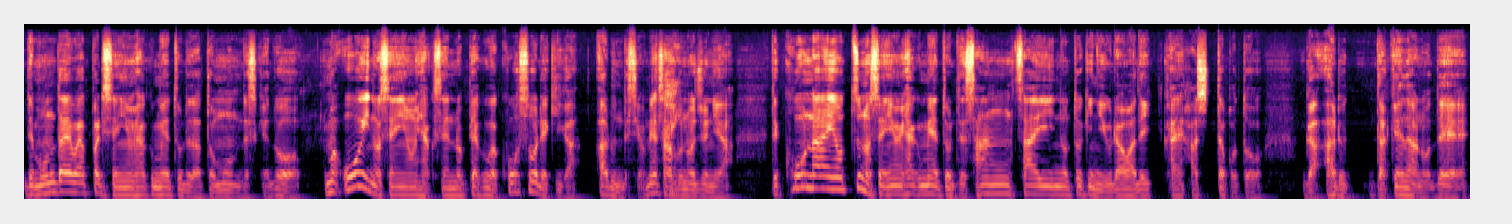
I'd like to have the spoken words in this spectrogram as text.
で問題はやっぱり 1400m だと思うんですけど、まあ、多いの14001600600は構想歴があるんですよねサブのジュニア。はい、でコーナー4つの 1400m で3歳の時に浦和で1回走ったことがあるだけなので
